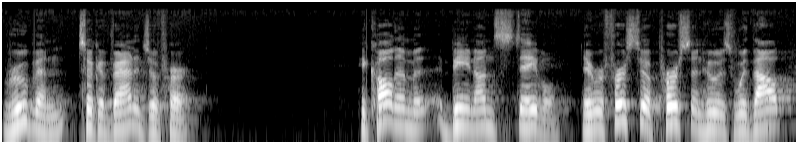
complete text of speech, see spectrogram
Reuben took advantage of her. He called him uh, being unstable. It refers to a person who is without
